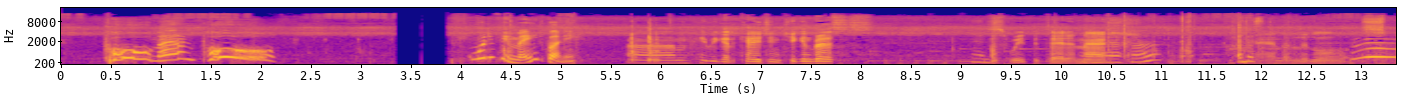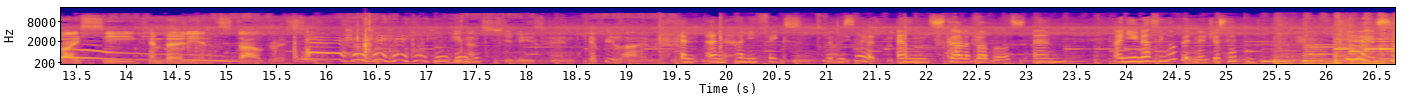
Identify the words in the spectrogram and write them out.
poor man, poor! What have you made, Bunny? Um, here we got Cajun chicken breasts, And, sweet potato mash, uh-huh. and a and a little spicy Cambodian style dress. Peanuts, chilies, and kaffir lime. and, and honey figs for dessert, and scarlet bubbles, and I knew nothing of it, and it just happened. Yes.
